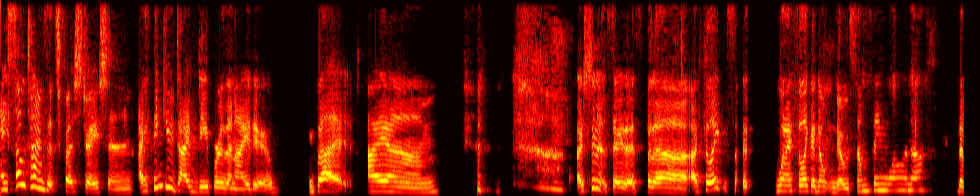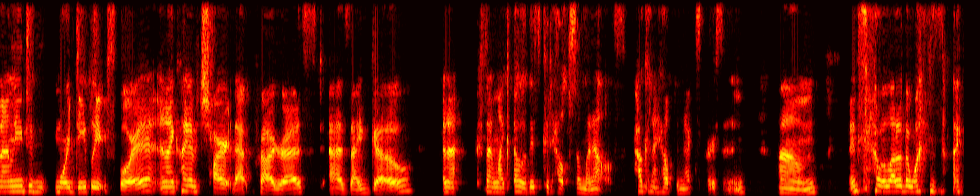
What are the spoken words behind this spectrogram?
I sometimes it's frustration. I think you dive deeper than I do, but I um I shouldn't say this, but uh, I feel like when I feel like I don't know something well enough, then I need to more deeply explore it. And I kind of chart that progress as I go. And because I'm like, oh, this could help someone else. How can I help the next person? Um, and so a lot of the ones I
